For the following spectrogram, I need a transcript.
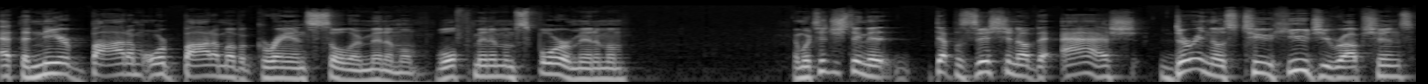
at the near bottom or bottom of a grand solar minimum, Wolf minimum, Sporer minimum. And what's interesting, the deposition of the ash during those two huge eruptions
